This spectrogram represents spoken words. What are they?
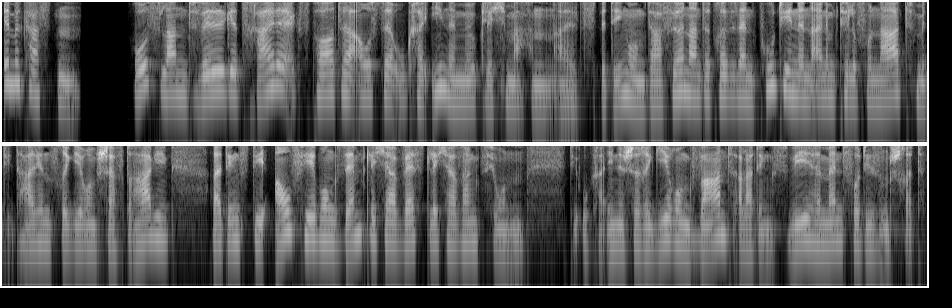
Imme Kasten. Russland will Getreideexporte aus der Ukraine möglich machen. Als Bedingung dafür nannte Präsident Putin in einem Telefonat mit Italiens Regierungschef Draghi allerdings die Aufhebung sämtlicher westlicher Sanktionen. Die ukrainische Regierung warnt allerdings vehement vor diesem Schritt.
